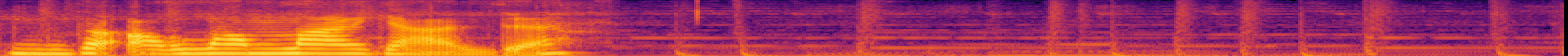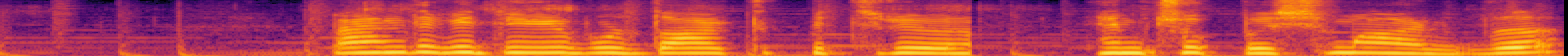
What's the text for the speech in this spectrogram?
Şimdi de ablamlar geldi. Ben de videoyu burada artık bitiriyorum. Hem çok başım ağrıdı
